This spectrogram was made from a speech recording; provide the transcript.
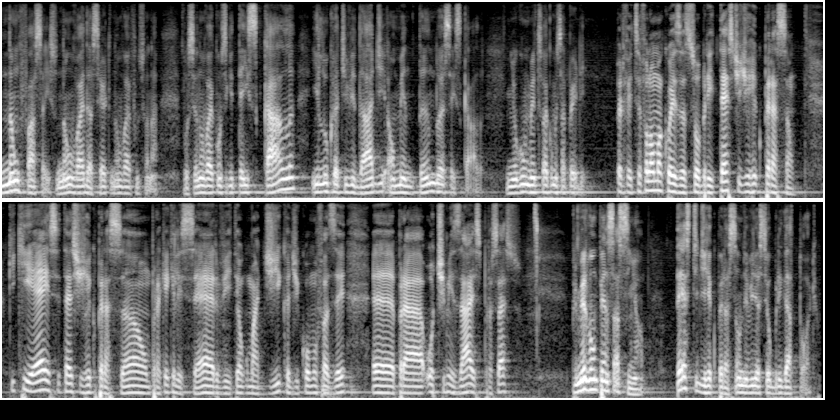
Não faça isso, não vai dar certo, não vai funcionar. Você não vai conseguir ter escala e lucratividade aumentando essa escala. Em algum momento você vai começar a perder. Perfeito. Você falou uma coisa sobre teste de recuperação. O que, que é esse teste de recuperação? Para que, que ele serve? Tem alguma dica de como fazer é, para otimizar esse processo? Primeiro vamos pensar assim, ó. Teste de recuperação deveria ser obrigatório.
